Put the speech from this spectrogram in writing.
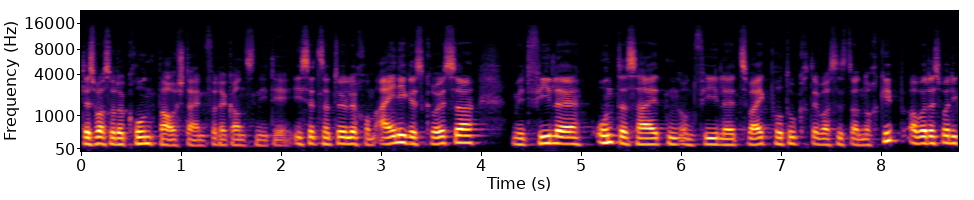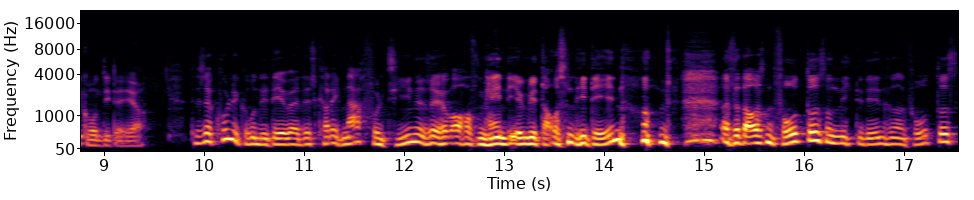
Das war so der Grundbaustein von der ganzen Idee. Ist jetzt natürlich um einiges größer mit viele Unterseiten und viele Zweigprodukte, was es dann noch gibt, aber das war die Grundidee, ja. Das ist eine coole Grundidee, weil das kann ich nachvollziehen. Also ich habe auch auf dem Handy irgendwie tausend Ideen, und, also tausend Fotos und nicht Ideen, sondern Fotos.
